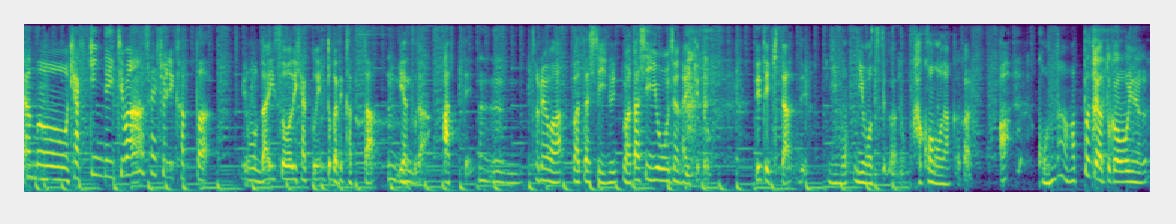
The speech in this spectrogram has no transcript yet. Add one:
あの100均で一番最初に買ったもうダイソーで100円とかで買ったやつがあって、うんうん。うんそれは私私用じゃないけど出てきたんで荷物荷物というかあの箱の中から。あこんなんあったじゃんとか思いながら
